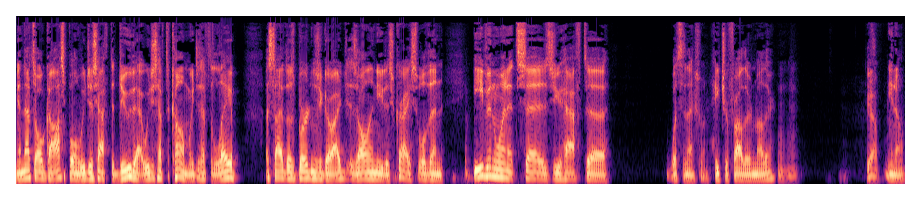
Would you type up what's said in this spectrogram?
and that's all gospel, and we just have to do that. We just have to come. We just have to lay aside those burdens and go. I is all I need is Christ. Well then, even when it says you have to what's the next one? Hate your father and mother. Mm-hmm. Yeah. You know,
